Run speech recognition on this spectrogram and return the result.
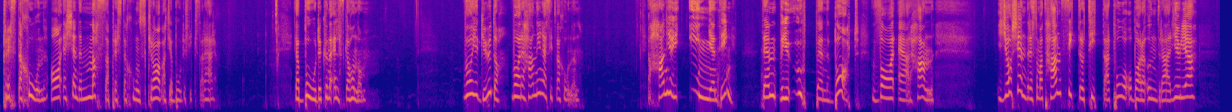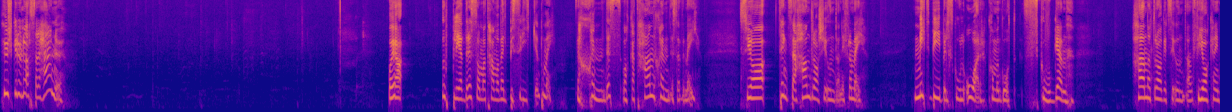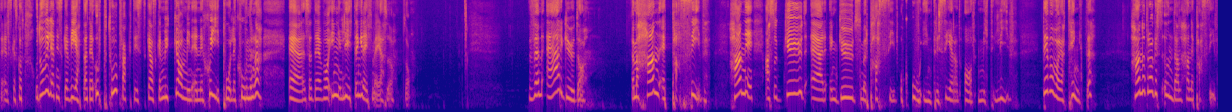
Prestation. Ja, jag kände massa prestationskrav att jag borde fixa det här. Jag borde kunna älska honom. Vad gör Gud då? Var är han i den här situationen? Ja, han gör ju ingenting. Det är ju uppenbart. Var är han? Jag kände det som att han sitter och tittar på och bara undrar, Julia, hur ska du lösa det här nu? Och jag upplevde det som att han var väldigt besviken på mig. Jag skämdes och att han skämdes över mig. Så jag tänkte så här, han drar sig undan ifrån mig. Mitt bibelskolår kommer gå åt skogen. Han har dragit sig undan för jag kan inte älska skott. Och då vill jag att ni ska veta att det upptog faktiskt ganska mycket av min energi på lektionerna. Eh, så det var ingen liten grej för mig. Alltså. Så. Vem är Gud då? Ja, men han är passiv. Han är, alltså Gud är en Gud som är passiv och ointresserad av mitt liv. Det var vad jag tänkte. Han har dragits undan, han är passiv.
